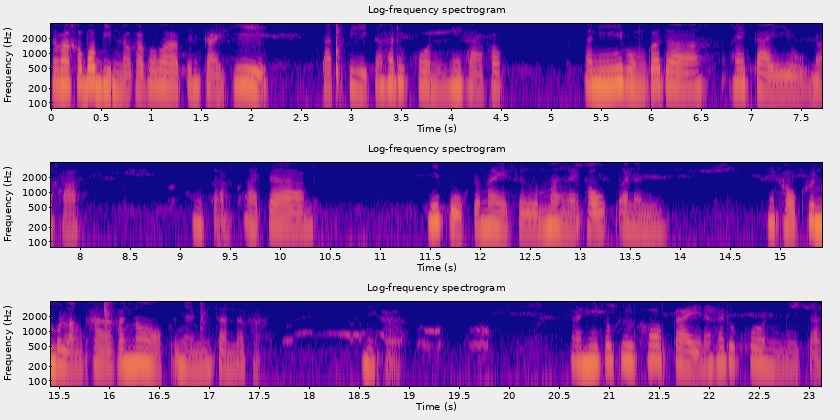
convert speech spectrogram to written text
แต่ว่าเขาบ่บินหรอกค่ะเพราะว่าเป็นไก่ที่ตัดปีกนะคะ ทุกคนนี่ค่ะเขาอันนี้ผมก็จะให้ไก่อยู่นะคะนี่จ้ะอาจจะมีปลูกต้นไม้เสริมมั่งไงเขาอันนั้น ให้เขาขึ้นบนหลังคาข้างนอกอย่างนี้จันนะคะนี่ค่ะ อันนี้ก็คือข้อไก่นะคะ ทุกคนนี่จ้ะ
